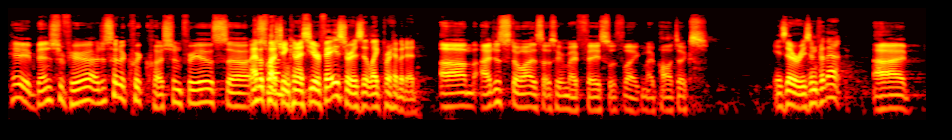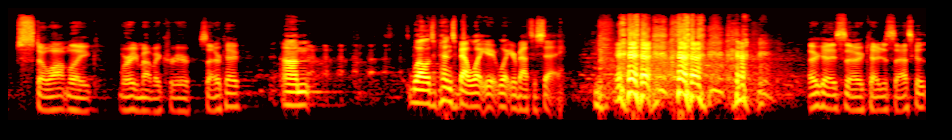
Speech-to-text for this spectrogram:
Hey, Ben Shapiro, I just had a quick question for you. So I, have a question. Can I see your face, or is it like prohibited? Um, I just don't want to associate my face with like my politics. Is there a reason for that? I just don't want like worried about my career. Is that okay? Um, well, it depends about what you're what you're about to say. okay, so can I just ask it?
